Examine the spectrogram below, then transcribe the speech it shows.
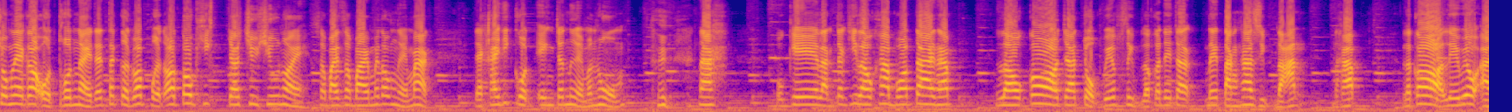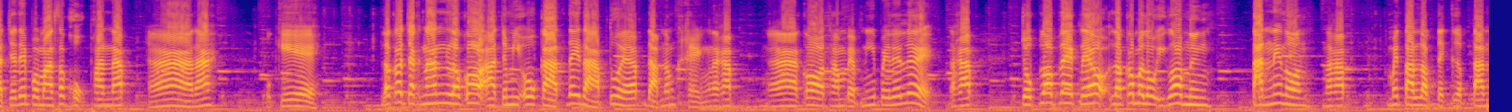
ช่วงแรกก็อดทนหน่อย แต่ถ้าเกิดว่าเปิดออโต้คลิกจะชิวๆหน่อย สบายๆ ไม่ต้องเหนื่อยมาก แต่ใครที่กดเองจะเหนื่อยมันโหมนะโอเค หลังจากที่เราฆ่าบอสได้นะครับ เราก็จะจบเวฟ10 แล้วก็ได้ได้ตังค์50 ล้านนะครับ แล้วก็เลเวลอาจจะได้ประมาณสัก6,000นับอ่านะโอเค แล้วก็จากนั้นเราก็อาจจะมีโอกาสได้ดาบด้วยครับ ดาบน้ำแข็งนะครับอ่าก็ทำแบบนี้ไปเรื่อยๆนะครับ จบรอบแรกแล้วเราก็มาลงอีกรอบหนึ่งตันแน่นอนนะครับ ไม่ตันหรอกแต่เกือบตัน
